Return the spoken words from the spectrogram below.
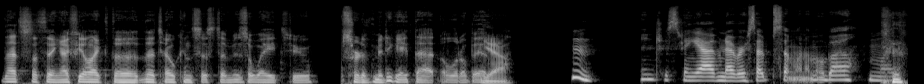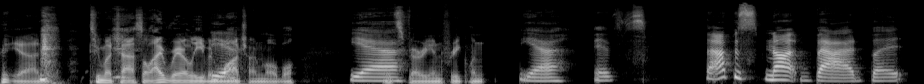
That's the thing. I feel like the the token system is a way to sort of mitigate that a little bit. Yeah. Interesting. Yeah, I've never subbed someone on mobile. I'm like, Yeah. Too much hassle. I rarely even Yeah. watch on mobile. yeah, It's very infrequent. yeah. It's the app is not bad, but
